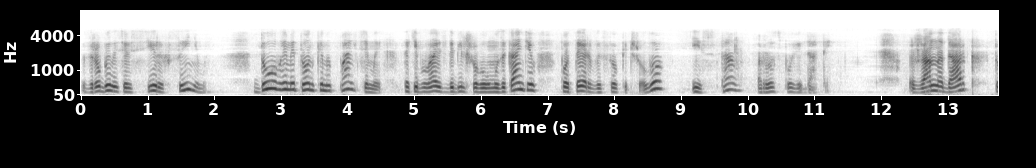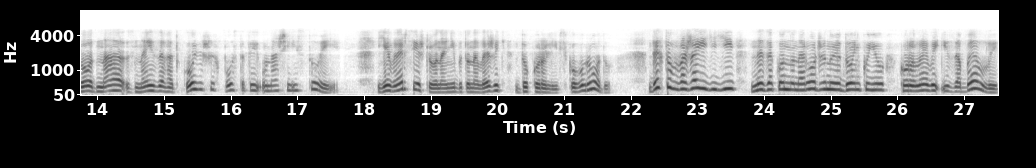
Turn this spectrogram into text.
зробилися з сірих синіми, довгими тонкими пальцями, такі бувають здебільшого у музикантів, потер високе чоло і став розповідати. Жанна Дарк то одна з найзагадковіших постатей у нашій історії. Є версія, що вона нібито належить до королівського роду. Дехто вважає її незаконно народженою донькою королеви Ізабелли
